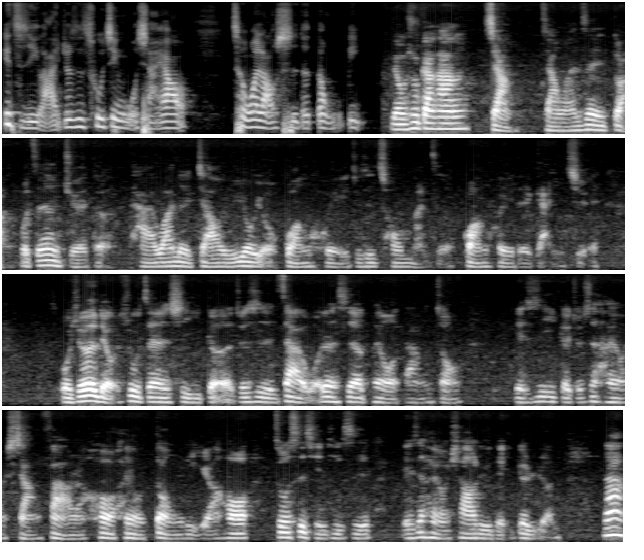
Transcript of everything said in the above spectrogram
一直以来就是促进我想要成为老师的动力。刘叔刚刚讲讲完这一段，我真的觉得台湾的教育又有光辉，就是充满着光辉的感觉。我觉得柳树真的是一个，就是在我认识的朋友当中。也是一个就是很有想法，然后很有动力，然后做事情其实也是很有效率的一个人。那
